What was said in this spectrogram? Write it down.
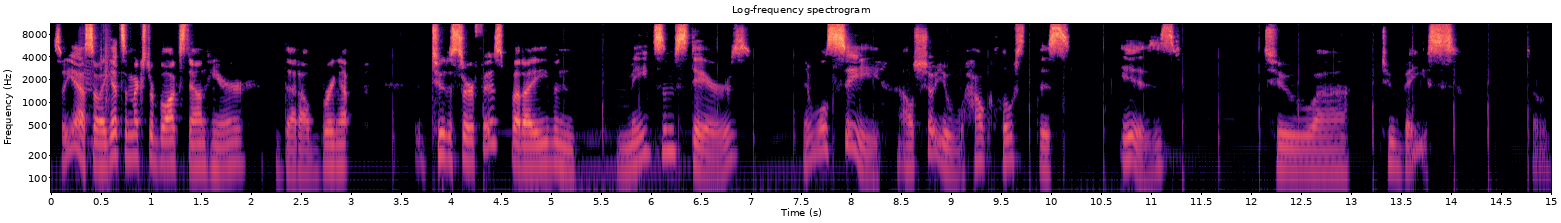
so yeah, so I get some extra blocks down here that I'll bring up to the surface, but I even made some stairs. And we'll see. I'll show you how close this is to uh, to base. So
